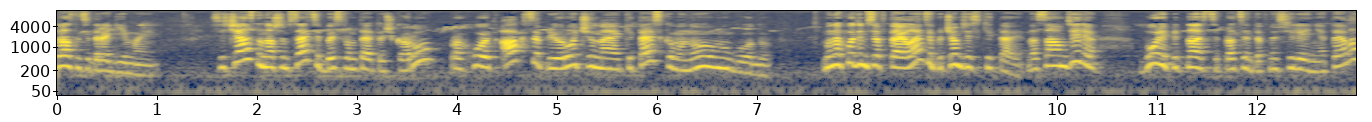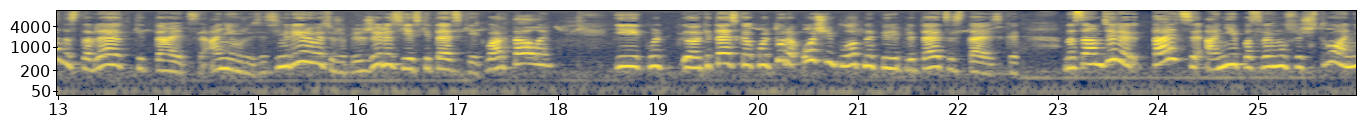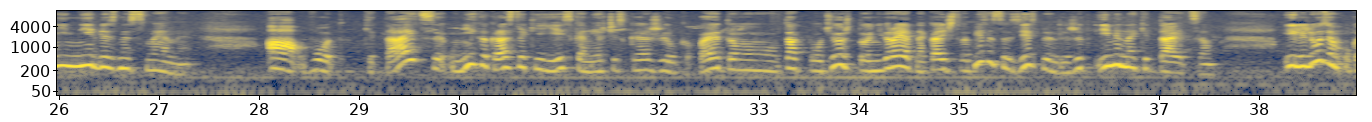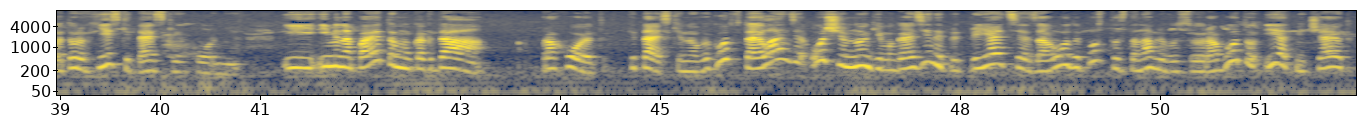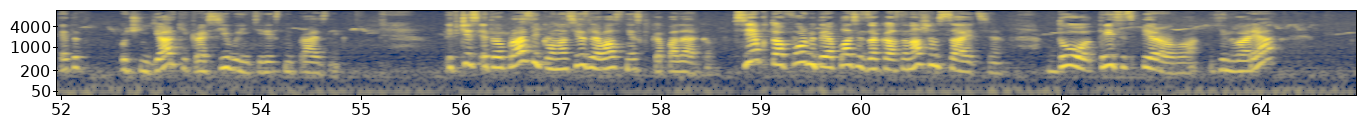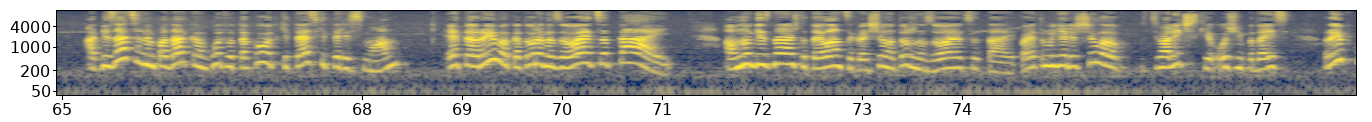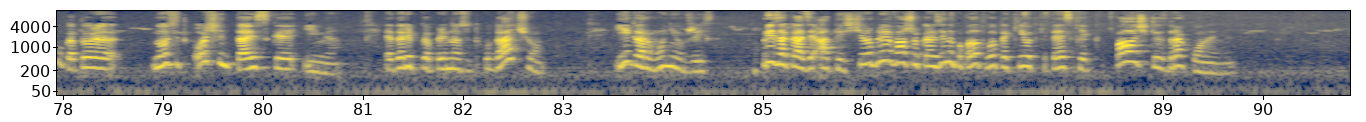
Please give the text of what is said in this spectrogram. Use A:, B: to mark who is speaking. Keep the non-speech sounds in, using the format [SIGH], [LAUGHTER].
A: Здравствуйте, дорогие мои! Сейчас на нашем сайте bestfromthai.ru проходит акция, приуроченная китайскому Новому году. Мы находимся в Таиланде, причем здесь Китай. На самом деле, более 15% населения Таиланда составляют китайцы. Они уже здесь ассимилировались, уже прижились, есть китайские кварталы. И куль... Э, китайская культура очень плотно переплетается с тайской. На самом деле, тайцы, они по своему существу, они не бизнесмены. А вот китайцы, у них как раз-таки есть коммерческая жилка. Поэтому так получилось, что невероятное количество бизнесов здесь принадлежит именно китайцам. Или людям, у которых есть китайские корни. И именно поэтому, когда проходит китайский Новый год в Таиланде, очень многие магазины, предприятия, заводы просто останавливают свою работу и отмечают этот очень яркий, красивый, интересный праздник. И в честь этого праздника у нас есть для вас несколько подарков. Всем, кто оформит и оплатит заказ на нашем сайте до 31 января, обязательным подарком будет вот такой вот китайский талисман. Это рыба, которая называется тай. А многие знают, что Таиланд сокращенно тоже называется тай. Поэтому я решила символически очень подарить рыбку, которая носит очень тайское имя. Эта рыбка приносит удачу и гармонию в жизнь. При заказе от 1000 рублей в вашу корзину попадут вот такие вот китайские палочки с драконами.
